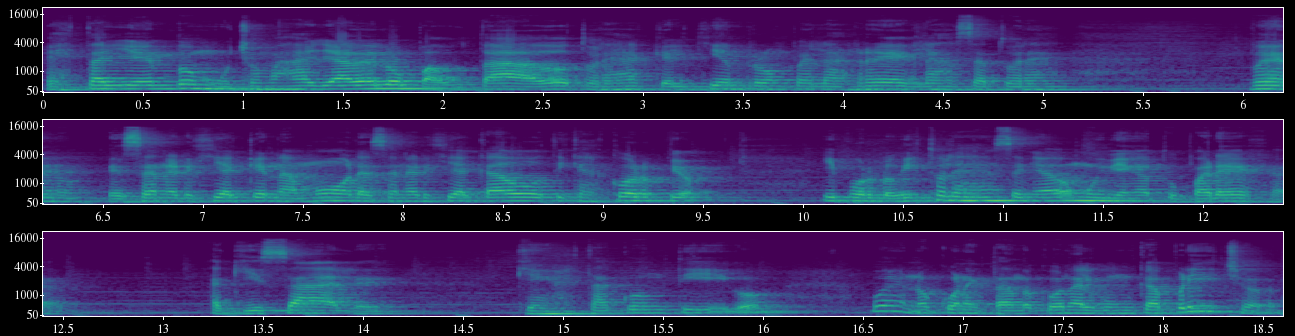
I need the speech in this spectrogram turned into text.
está yendo mucho más allá de lo pautado, tú eres aquel quien rompe las reglas, o sea, tú eres, bueno, esa energía que enamora, esa energía caótica, Escorpio, y por lo visto les has enseñado muy bien a tu pareja. Aquí sale quien está contigo, bueno, conectando con algún capricho,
